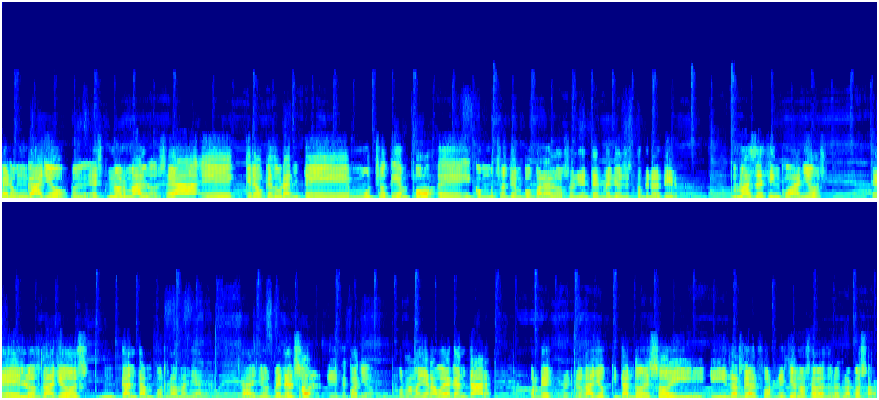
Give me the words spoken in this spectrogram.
Pero un gallo pues, es normal. O sea, eh, creo que durante mucho tiempo, eh, y con mucho tiempo para los oyentes medios, esto quiero decir, más de cinco años, eh, los gallos cantan por la mañana. O sea, ellos ven el sol y dicen, coño, por la mañana voy a cantar porque el gallo, quitando eso y, y darle al fornicio, no sabe hacer otra cosa.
